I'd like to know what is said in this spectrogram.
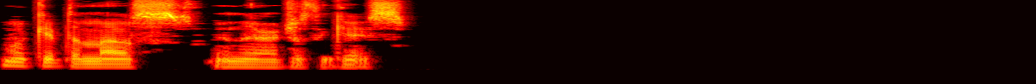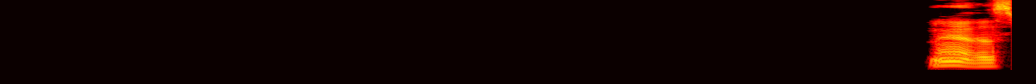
We'll keep the mouse in there just in case. Yeah, that's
